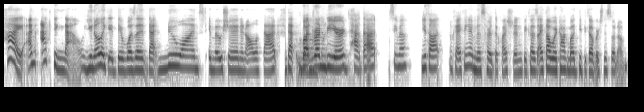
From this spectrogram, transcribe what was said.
hi, I'm acting now. You know, like it, there wasn't that nuanced emotion and all of that. That But one- Ranbir had that, Seema? You thought? Okay, I think I misheard the question because I thought we were talking about Deepika versus Sonam.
